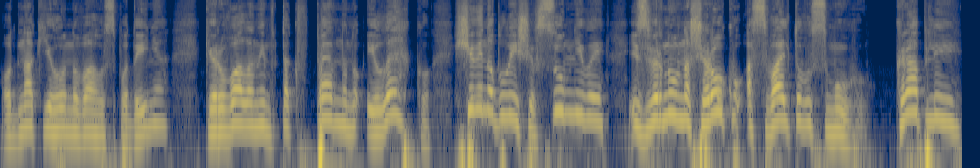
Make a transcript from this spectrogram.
Однак його нова господиня керувала ним так впевнено і легко, що він облишив сумніви і звернув на широку асфальтову смугу. Краплі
